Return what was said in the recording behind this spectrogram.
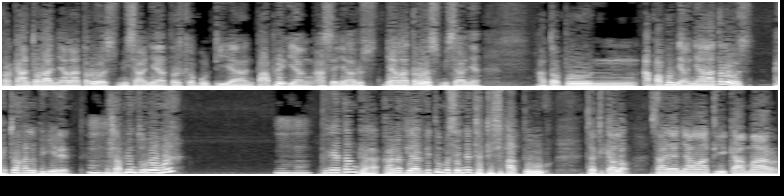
perkantoran nyala terus misalnya, terus kemudian pabrik yang AC-nya harus nyala terus misalnya, ataupun apa pun yang nyala terus, itu akan lebih ngirit. Tapi untuk rumah Mhm. ternyata enggak, karena VRV itu mesinnya jadi satu. Jadi kalau saya nyala di kamar,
